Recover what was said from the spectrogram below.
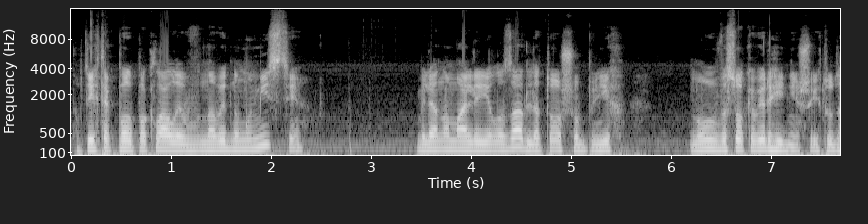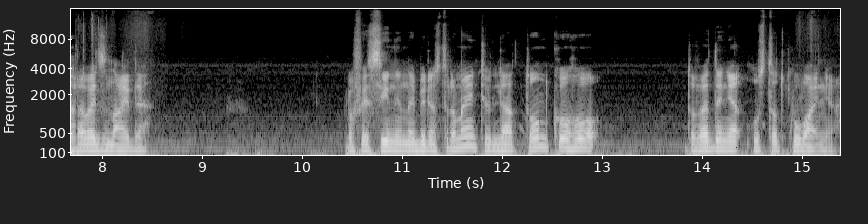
Тобто їх так поклали на видному місці біля аномалії лоза для того, щоб їх. Ну, висока віргідність, їх тут гравець знайде. Професійний набір інструментів для тонкого доведення устаткування.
